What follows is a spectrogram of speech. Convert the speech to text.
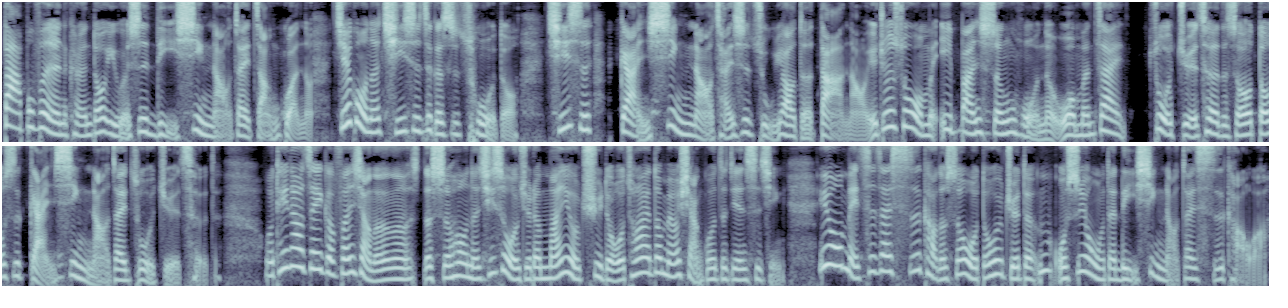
大部分人可能都以为是理性脑在掌管呢，结果呢，其实这个是错的。其实感性脑才是主要的大脑，也就是说，我们一般生活呢，我们在做决策的时候都是感性脑在做决策的。我听到这个分享的呢的时候呢，其实我觉得蛮有趣的。我从来都没有想过这件事情，因为我每次在思考的时候，我都会觉得，嗯，我是用我的理性脑在思考啊。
